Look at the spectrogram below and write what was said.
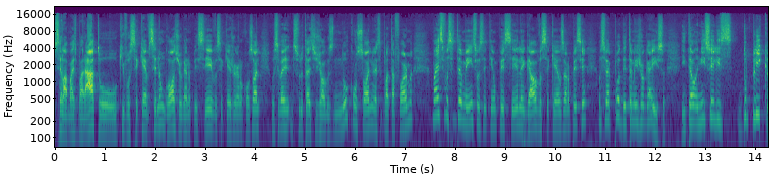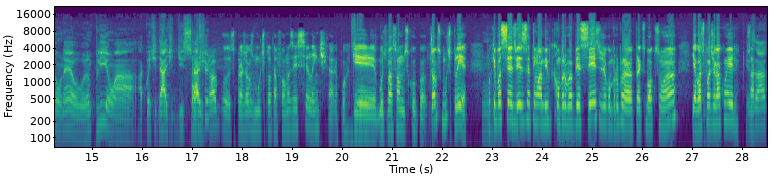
sei lá, mais barato, ou o que você quer, você não gosta de jogar no PC, você quer jogar no console, você vai desfrutar esses jogos no console, nessa plataforma. Mas se você também, se você tem um PC legal, você quer usar no PC, você vai poder também jogar isso. Então, nisso eles duplicam, né, ou ampliam a, a quantidade de software. jogos, pra jogos multiplataformas é excelente, cara. Porque. Multiplataforma, desculpa. Jogos multiplayer. Uhum. Porque você, às vezes, você tem um amigo que comprou pra PC, você já comprou pra, pra Xbox One, e agora você pode jogar com ele. Saca?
